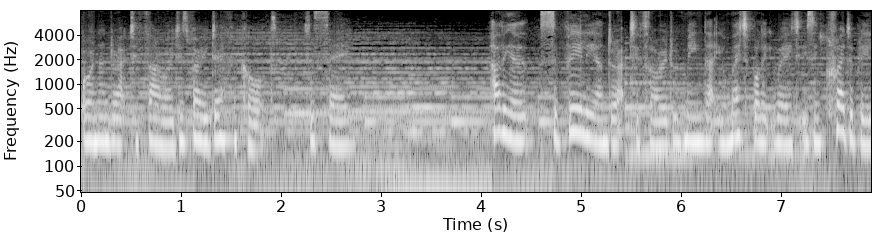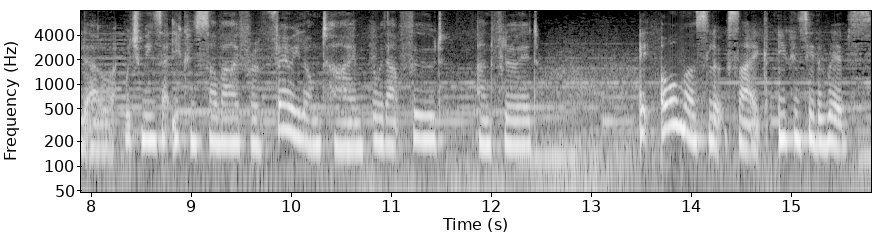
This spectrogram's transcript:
or an underactive thyroid is very difficult to say. Having a severely underactive thyroid would mean that your metabolic rate is incredibly low, which means that you can survive for a very long time without food and fluid. It almost looks like you can see the ribs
